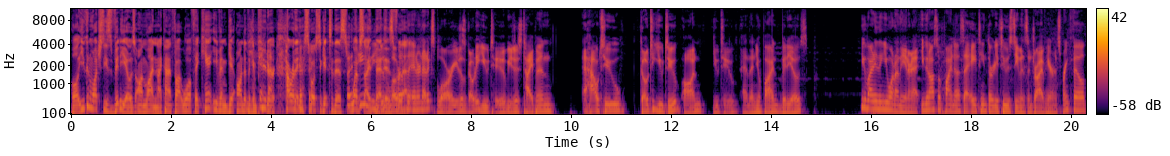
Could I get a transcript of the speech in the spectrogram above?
"Well, you can watch these videos online." And I kind of thought, well, if they can't even get onto the computer, how are they supposed to get to this website easy. that you just is load for up that? the Internet Explorer. You just go to YouTube. You just type in how to go to YouTube on YouTube, and then you'll find videos You can find anything you want on the internet. You can also find us at 1832 Stevenson Drive here in Springfield.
